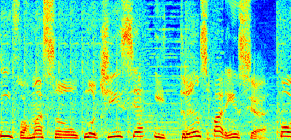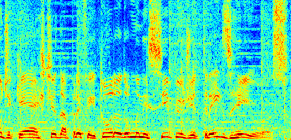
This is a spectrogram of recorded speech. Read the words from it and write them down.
Informação, notícia e transparência. Podcast da Prefeitura do município de Três Rios.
